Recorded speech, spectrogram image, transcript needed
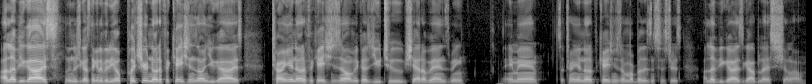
I love you guys. Let me know what you guys think of the video. Put your notifications on, you guys. Turn your notifications on because YouTube shadow bans me. Amen. So turn your notifications on, my brothers and sisters. I love you guys. God bless. Shalom.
